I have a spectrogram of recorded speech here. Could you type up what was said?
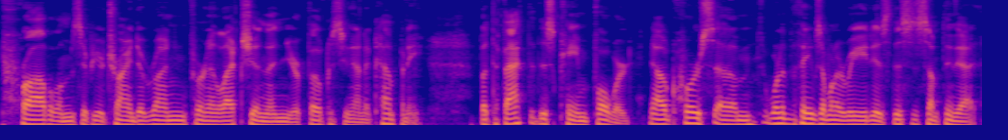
problems if you're trying to run for an election and you're focusing on a company. But the fact that this came forward. Now, of course, um, one of the things I want to read is this is something that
